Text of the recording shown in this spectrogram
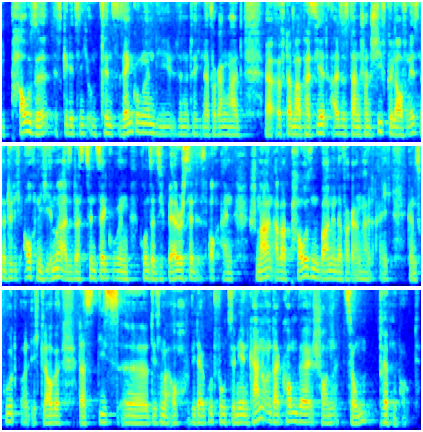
die Pause. Es geht jetzt nicht um Zinssenkungen, die sind natürlich in der Vergangenheit ja, öfter mal passiert, als es dann schon schiefgelaufen ist. Natürlich auch nicht immer. Also, dass Zinssenkungen grundsätzlich bearish sind, ist auch ein Schmarrn. Aber Pausen waren in der Vergangenheit eigentlich ganz gut. Und ich glaube, dass dies äh, diesmal auch wieder gut funktionieren kann. Und da kommen wir schon zum dritten Punkt.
